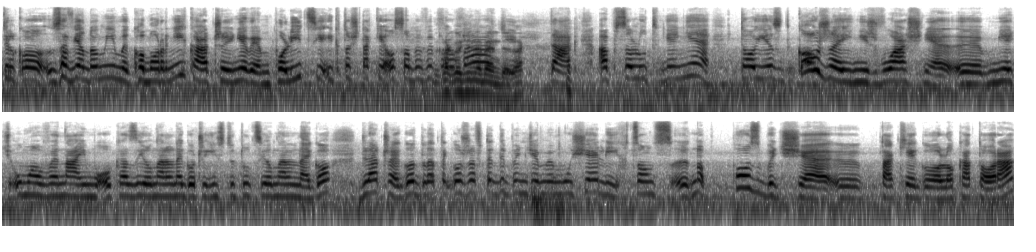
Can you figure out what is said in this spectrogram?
tylko zawiadomimy komornika, czy nie wiem, policję i ktoś takie osoby wyprowadzi. godzinę będę, tak? Tak, absolutnie nie. To jest gorzej niż właśnie y, mieć umowę najmu okazjonalnego czy instytucjonalnego. Dlaczego? Dlatego, że wtedy będziemy musieli, chcąc y, no, pozbyć się y, takiego lokatora,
